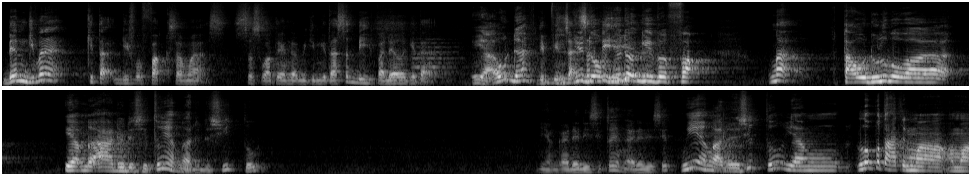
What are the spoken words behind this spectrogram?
Dan gimana kita give a fuck sama sesuatu yang nggak bikin kita sedih padahal kita ya udah Di pinsa you don't, sedih. you don't give a fuck. Nggak tahu dulu bahwa yang nggak ada di situ yang nggak ada di situ yang nggak ada di situ yang nggak ada di situ. Iya nggak ada di situ yang lo patah hati sama sama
